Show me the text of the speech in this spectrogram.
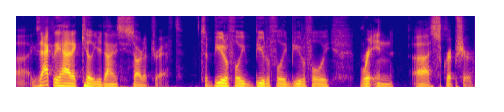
uh, exactly how to kill your dynasty startup draft. It's a beautifully, beautifully, beautifully written uh, scripture.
